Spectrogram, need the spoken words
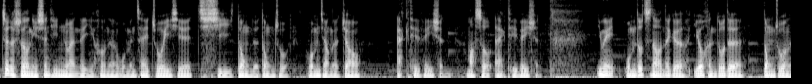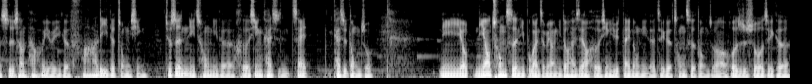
这个时候你身体暖了以后呢，我们再做一些启动的动作，我们讲的叫 activation，muscle activation。因为我们都知道那个有很多的动作呢，事实上它会有一个发力的中心，就是你从你的核心开始在开始动作。你有你要冲刺，你不管怎么样，你都还是要核心去带动你的这个冲刺动作啊，或者是说这个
